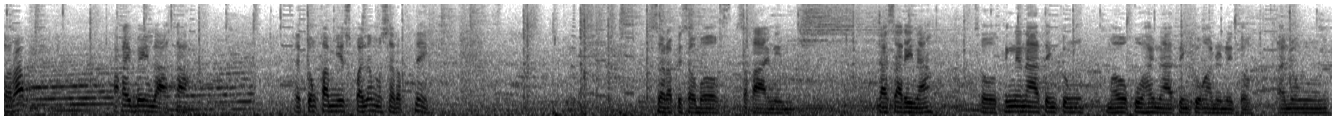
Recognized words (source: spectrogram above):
Sarap. Kakaiba yung lasa. Itong kamyas pa lang, masarap na eh. Sarap isabaw sa kanin. Tapos ari na. So, tingnan natin kung makukuha natin kung ano nito. Anong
